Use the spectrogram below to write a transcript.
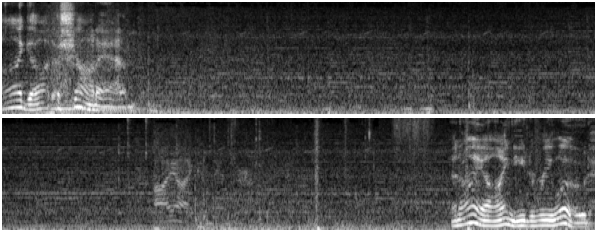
I got a shot at him. And I, I need to reload.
